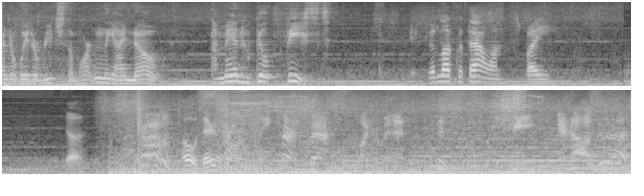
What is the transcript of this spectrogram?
Find a way to reach the Martin Li I know. The man who built Feast. good luck with that one, Spidey. Duh. Oh, there's Norman Li. Spider-Man. This is me and Osborn.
